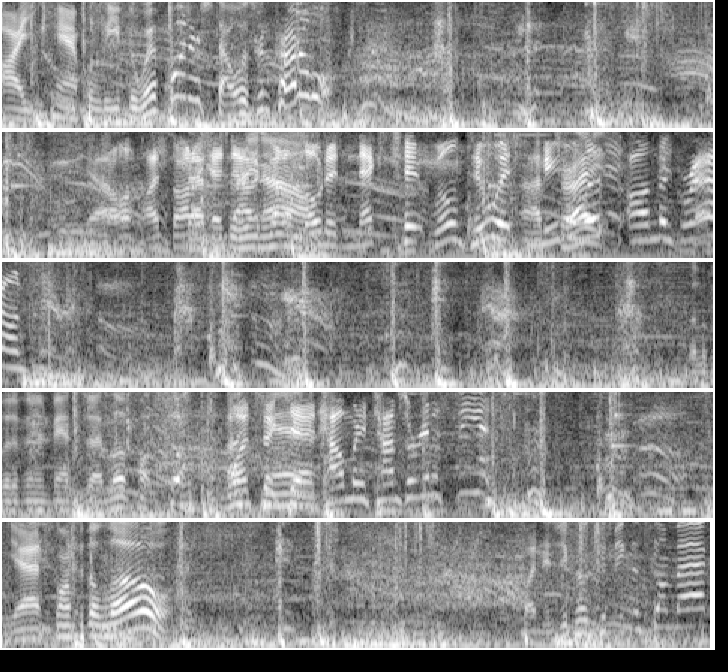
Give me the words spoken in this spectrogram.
I can't believe the whip punish. That was incredible. Yeah, I saw it. That's And now he's got now. loaded next hit. Will do it. That's Meterless on the ground. A little bit of an advantage. I love. Once again, how many times are we gonna see it? Yes, going for the low. Ninja Killa make this comeback.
